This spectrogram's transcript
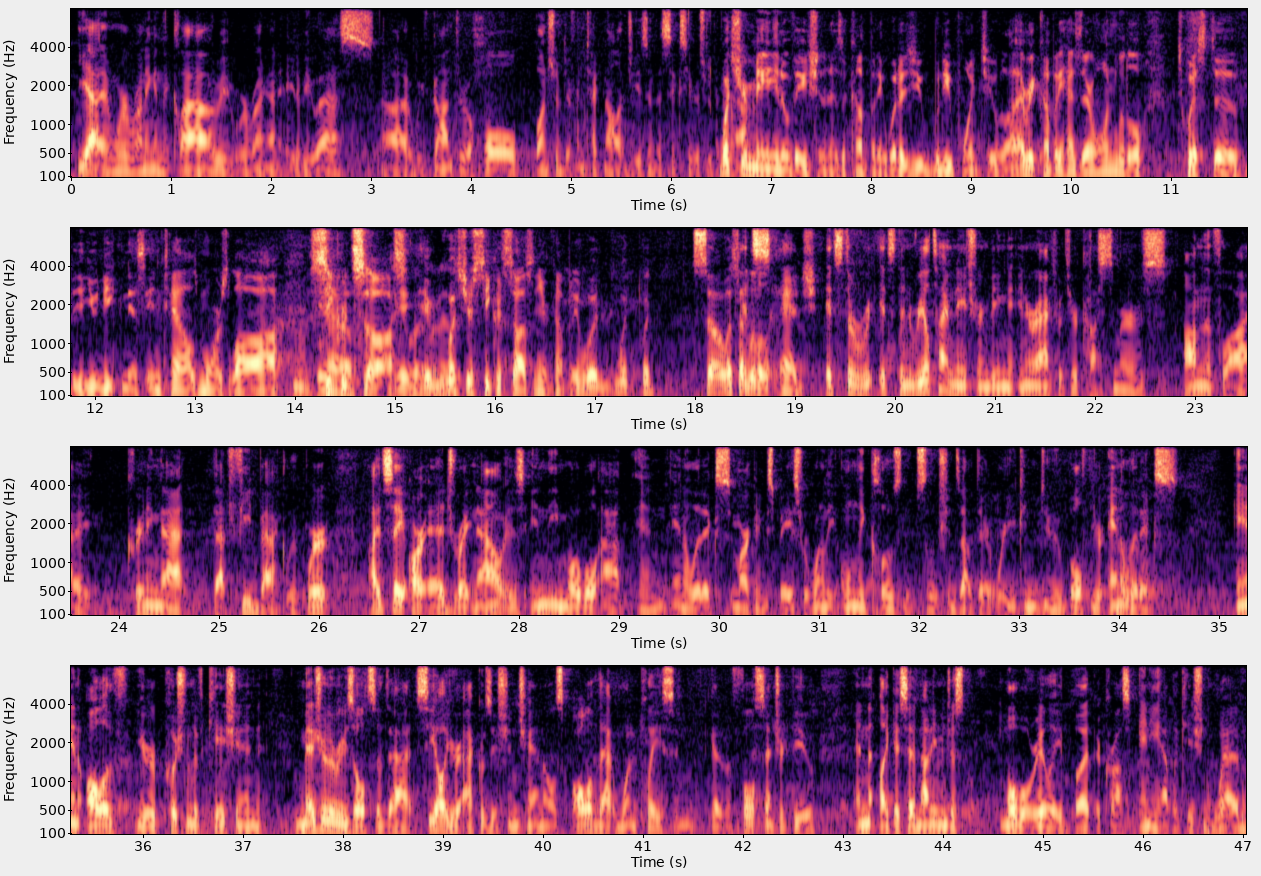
yeah, and we're running in the cloud, we, are running on AWS. Uh, we've gone through a whole bunch of different technologies in the six years we've been What's around. your main innovation as a company? What, is you, what do you point to? Well, every company has their own little twist of the uniqueness, Intel's Moore's Law. Mm. Secret know. sauce. It, it, what's your secret sauce in your company? What, what, what, so what's that little edge? It's the, it's the real-time nature and being to interact with your customers on the fly, creating that, that feedback loop where I'd say our edge right now is in the mobile app and analytics marketing space. We're one of the only closed loop solutions out there where you can do both your analytics and all of your push notification, measure the results of that, see all your acquisition channels, all of that in one place and get a full centric view. And like I said, not even just mobile really, but across any application, web.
